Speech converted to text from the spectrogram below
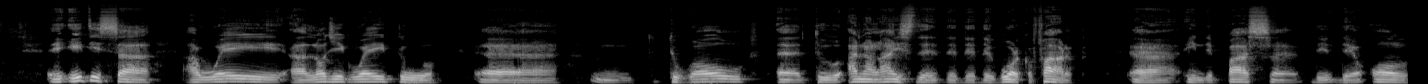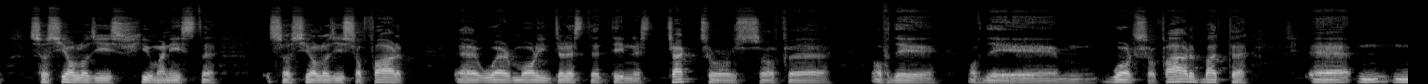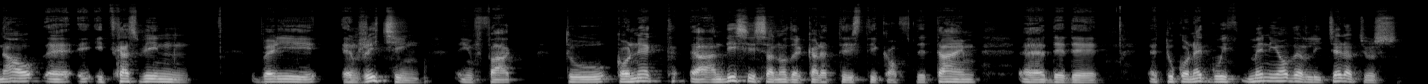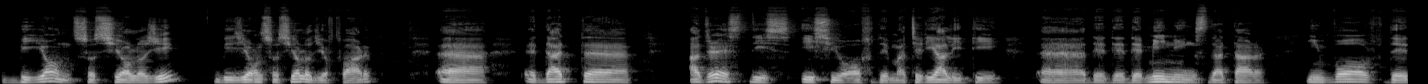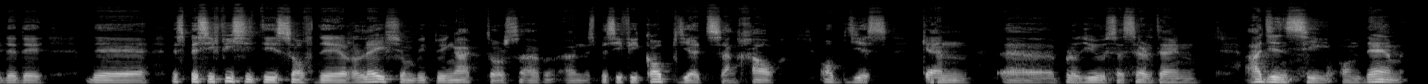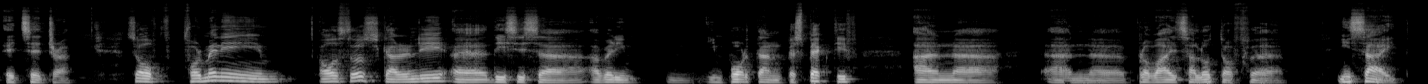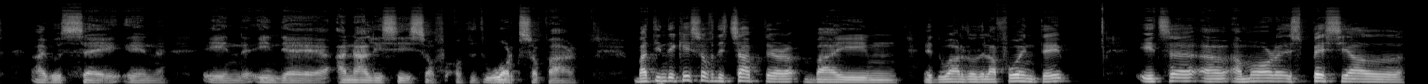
It is a, a way, a logic way to uh, to go uh, to analyze the, the, the, work of art. Uh, in the past, uh, the, the all sociologists, humanists, sociologists of art uh, were more interested in structures of uh, of the of the um, works of art, but uh, uh now uh, it has been very enriching, in fact, to connect, uh, and this is another characteristic of the time, the, the to connect with many other literatures beyond sociology, beyond sociology of art, that uh, address this issue of the materiality, uh, the, the, the meanings that are involved, the, the, the, the specificities of the relation between actors and specific objects and how objects can uh, produce a certain agency on them, etc. So, for many authors currently uh, this is a, a, very important perspective and uh, and uh, provides a lot of uh, insight i would say in in in the analysis of, of the work so far. But in the case of the chapter by um, eduardo de la fuente it's a, a, a more special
